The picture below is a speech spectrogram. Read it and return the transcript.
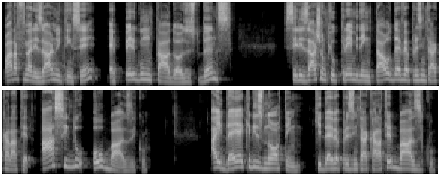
Para finalizar, no item C, é perguntado aos estudantes se eles acham que o creme dental deve apresentar caráter ácido ou básico. A ideia é que eles notem que deve apresentar caráter básico,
